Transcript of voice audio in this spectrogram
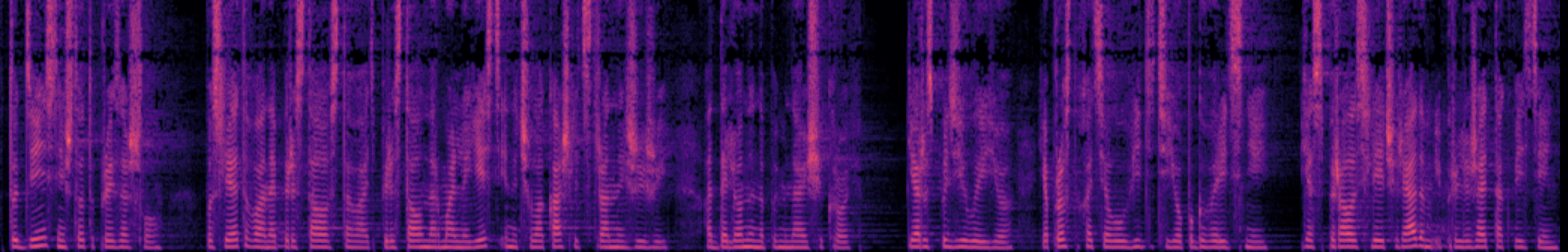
В тот день с ней что-то произошло. После этого она перестала вставать, перестала нормально есть и начала кашлять странной жижей, отдаленно напоминающей кровь. Я разбудила ее. Я просто хотела увидеть ее, поговорить с ней. Я собиралась лечь рядом и пролежать так весь день.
